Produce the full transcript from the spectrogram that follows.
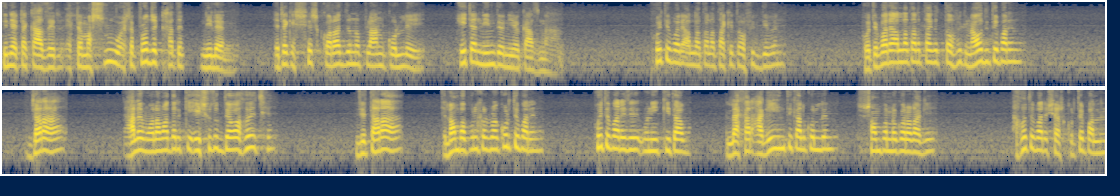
তিনি একটা কাজের, একটা মাশরু একটা প্রজেক্ট হাতে নিলেন, এটাকে শেষ করার জন্য প্ল্যান করলে এটা নিন্দনীয় কাজ না। হইতে পারে আল্লাহ তালা তাকে তৌফিক দেবেন। হতে পারে আল্লাহ তালা তাকে তৌফিক নাও দিতে পারেন। যারা আলেম ওলামাদেরকে এই সুযোগ দেওয়া হয়েছে যে তারা লম্বা পরিকল্পনা করতে পারেন, হইতে পারে যে উনি কিতাব লেখার আগেই ইন্তিকাল করলেন, সম্পন্ন করার আগে হতে পারে শেষ করতে পারলেন,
